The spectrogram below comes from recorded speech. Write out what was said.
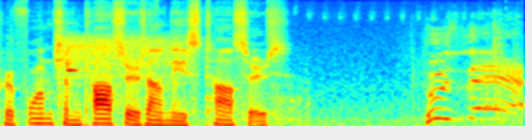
Perform some tossers on these tossers. Who's there?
